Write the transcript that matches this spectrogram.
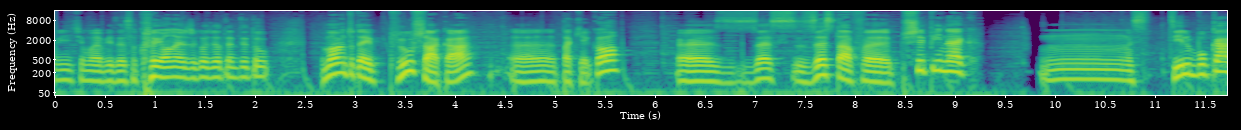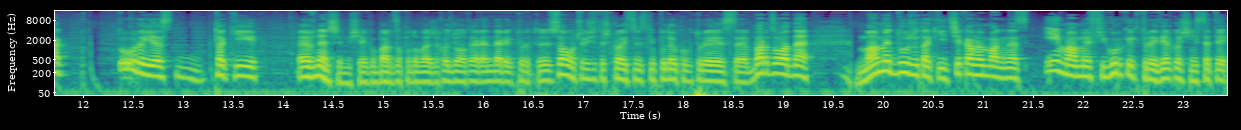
Widzicie, moja wiedza jest okrojona, jeżeli chodzi o ten tytuł. Mamy tutaj pluszaka e, takiego. E, zes, zestaw e, przypinek. Mm, Steelbooka, który jest taki e, wnętrzny. Mi się jego bardzo podoba, jeżeli chodzi o te rendery, które tutaj są. Oczywiście też kolekcjonerskie pudełko, które jest e, bardzo ładne. Mamy duży taki ciekawy magnes i mamy figurkę, której wielkość niestety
